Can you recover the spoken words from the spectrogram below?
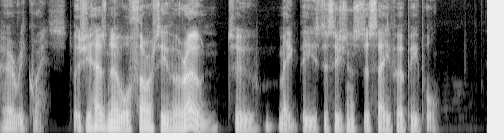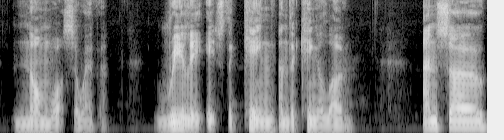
her request. But she has no authority of her own to make these decisions to save her people. None whatsoever. Really, it's the king and the king alone. And so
